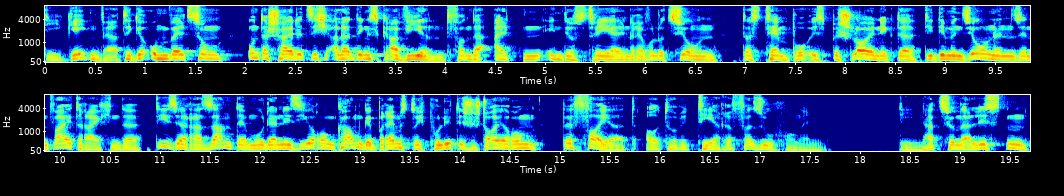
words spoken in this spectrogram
Die gegenwärtige Umwälzung unterscheidet sich allerdings gravierend von der alten industriellen Revolution. Das Tempo ist beschleunigter, die Dimensionen sind weitreichender. Diese rasante Modernisierung, kaum gebremst durch politische Steuerung, befeuert autoritäre Versuchungen. Die Nationalisten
